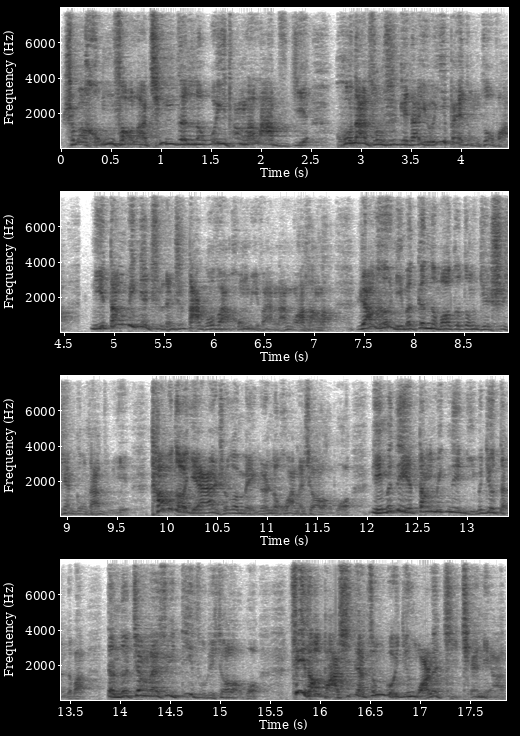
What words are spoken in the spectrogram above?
什么红烧啦、清蒸啦、煨汤啦、辣子鸡。湖南厨师给他有一百种做法。你当兵的只能吃大锅饭、红米饭、南瓜汤了。然后你们跟着毛泽东去实现共产主义。他们到延安时候，每个人都换了小老婆。你们这些当兵的，你们就等着吧，等着将来最地主的小老婆。这套把戏在中国已经玩了几千年啊。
